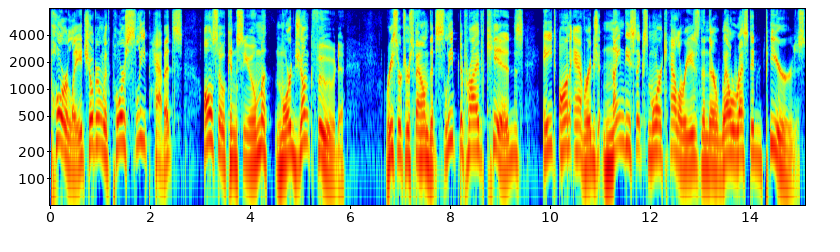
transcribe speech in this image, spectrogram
poorly, children with poor sleep habits, also consume more junk food. Researchers found that sleep deprived kids ate on average 96 more calories than their well rested peers.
